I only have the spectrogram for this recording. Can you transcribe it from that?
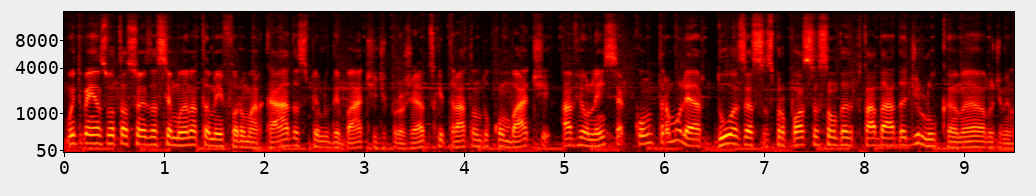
Muito bem, as votações da semana também foram marcadas pelo debate de projetos que tratam do combate à violência contra a mulher. Duas dessas propostas são da deputada Ada de Luca, né, Ludmila?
